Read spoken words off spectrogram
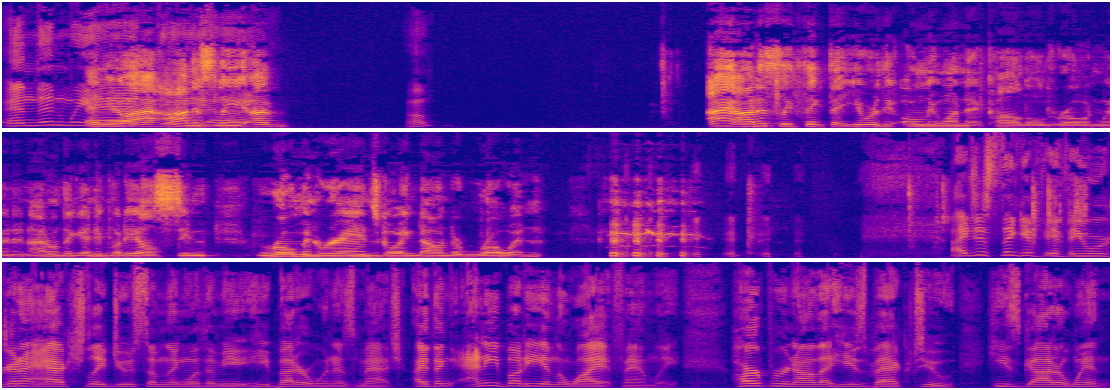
And then we And you know, I the, honestly, uh, I oh. I honestly think that you were the only one that called old Rowan winning. I don't think anybody else seen Roman Reigns going down to Rowan. I just think if, if he were going to actually do something with him, he, he better win his match. I think anybody in the Wyatt family, Harper, now that he's back too, he's got to win.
